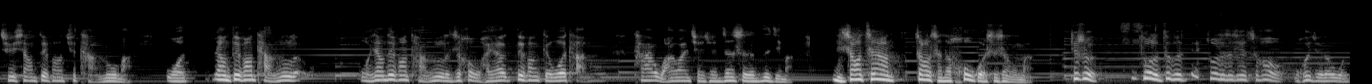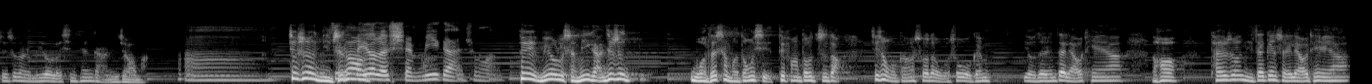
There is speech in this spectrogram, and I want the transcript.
去向对方去袒露嘛，我让对方袒露了，我向对方袒露了之后，我还要对方给我袒露他完完全全真实的自己嘛。你知道这样造成的后果是什么吗？就是做了这个做了这些之后，我会觉得我对这个人没有了新鲜感，你知道吗？嗯，就是你知道没有了神秘感是吗？对，没有了神秘感，就是我的什么东西对方都知道。就像我刚刚说的，我说我跟有的人在聊天呀、然后他就说你在跟谁聊天呀？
